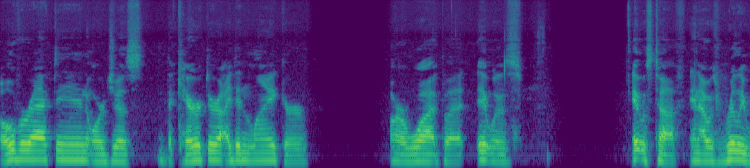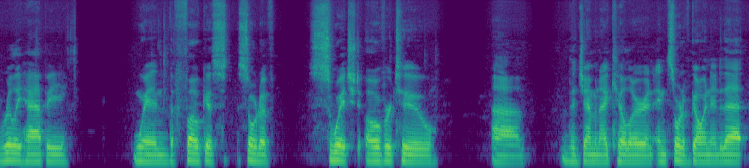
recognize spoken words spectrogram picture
overacting or just the character I didn't like or or what, but it was it was tough and I was really really happy when the focus sort of switched over to uh, the Gemini killer and, and sort of going into that.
